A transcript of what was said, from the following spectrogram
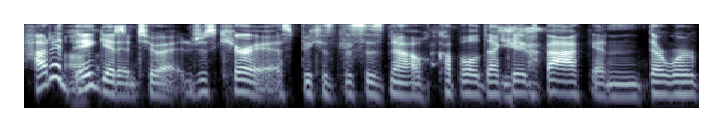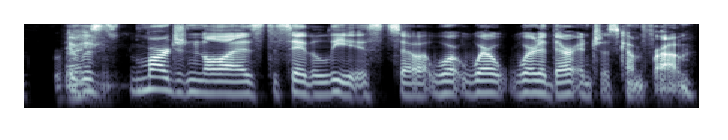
How did they uh, get into it? I'm Just curious, because this is now a couple of decades yeah. back, and there were right. it was marginalized to say the least. So where where, where did their interest come from?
